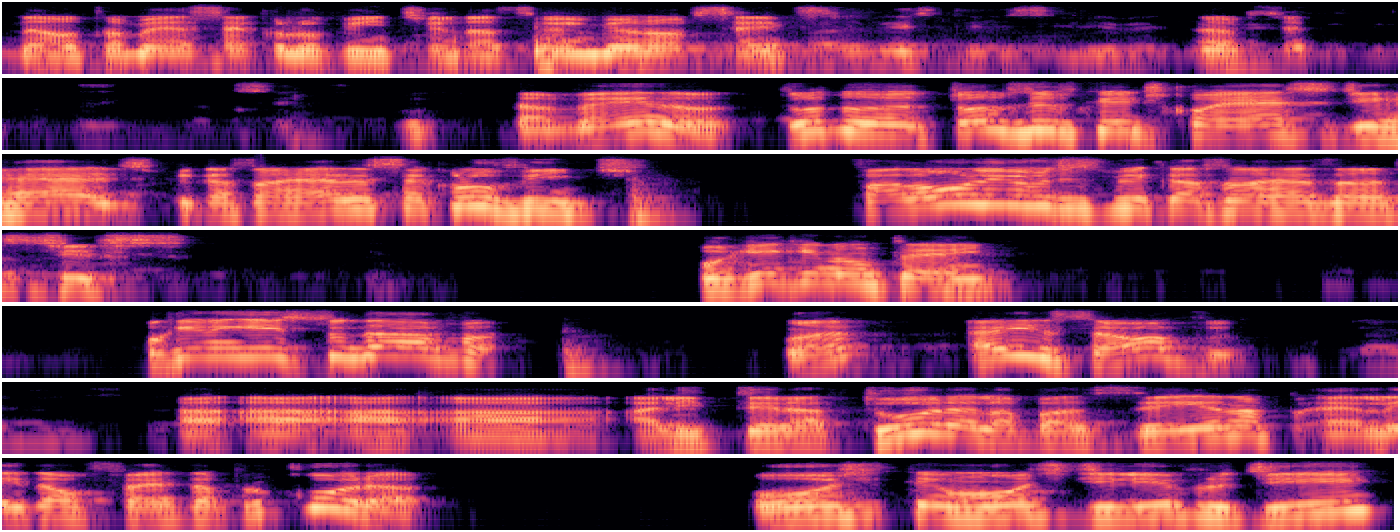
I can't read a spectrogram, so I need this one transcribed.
Não, também é século 20. Ele nasceu em 1900. 1900. Tá vendo? Tudo, todos os livros que a gente conhece de, reza, de explicação reza é século 20. Fala um livro de explicação reza antes disso. Por que, que não tem? Porque ninguém estudava. Não é? É isso, é óbvio. A, a, a, a literatura ela baseia na é lei da oferta e da procura. Hoje tem um monte de livro de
